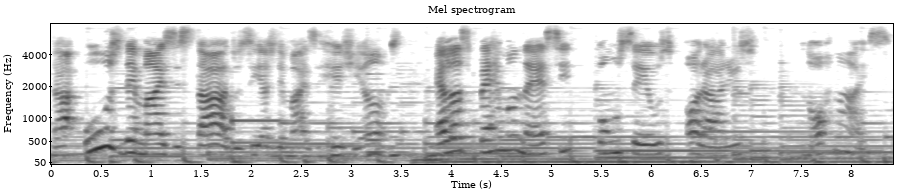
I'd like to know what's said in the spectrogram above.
Tá? Os demais estados e as demais regiões, elas permanecem com seus horários normais,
